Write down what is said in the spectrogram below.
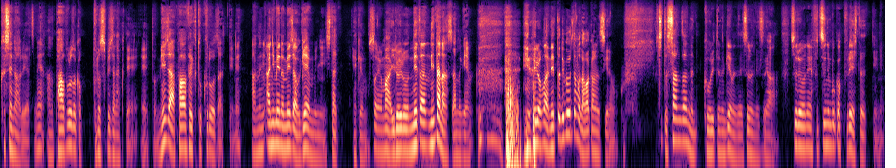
癖のあるやつね。あの、パワープロとかプロスペじゃなくて、えっ、ー、と、メジャーパーフェクトクローザーっていうね、あの、アニメのメジャーをゲームにしたやけども、それがまあ、いろいろネタ、ネタなんですよ、あのゲーム。いろいろまあ、ネットでグってまだわかるんですけども。ちょっと散々なクオリティのゲームだったりするんですが、それをね、普通に僕はプレイしたっていうね、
